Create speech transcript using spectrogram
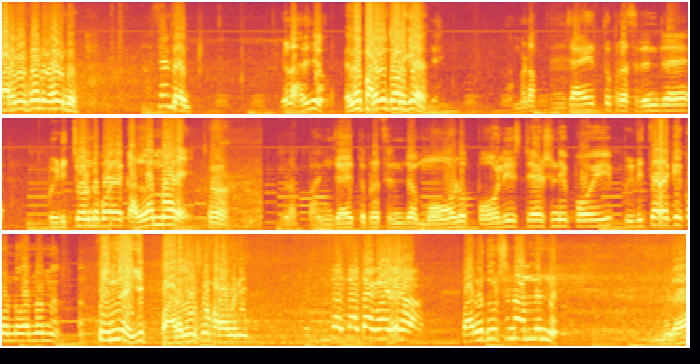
പറഞ്ഞു നിങ്ങൾ അറിഞ്ഞോ? എന്നാ പറഞ്ഞു തുറക്കുക നമ്മുടെ പഞ്ചായത്ത് പ്രസിഡന്റ് പിടിച്ചോണ്ട് പോയ കള്ളന്മാരെ. നമ്മുടെ പഞ്ചായത്ത് പ്രസിഡന്റ് മോൾ പോലീസ് സ്റ്റേഷനിൽ പോയി പിടിച്ചിറക്കി കൊണ്ടുവന്നെന്ന്. പിന്നെ ഈ പരദൂഷണം പറയാൻ വേണ്ടി പരദൂഷണം അല്ലെന്ന്. നമ്മുടെ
